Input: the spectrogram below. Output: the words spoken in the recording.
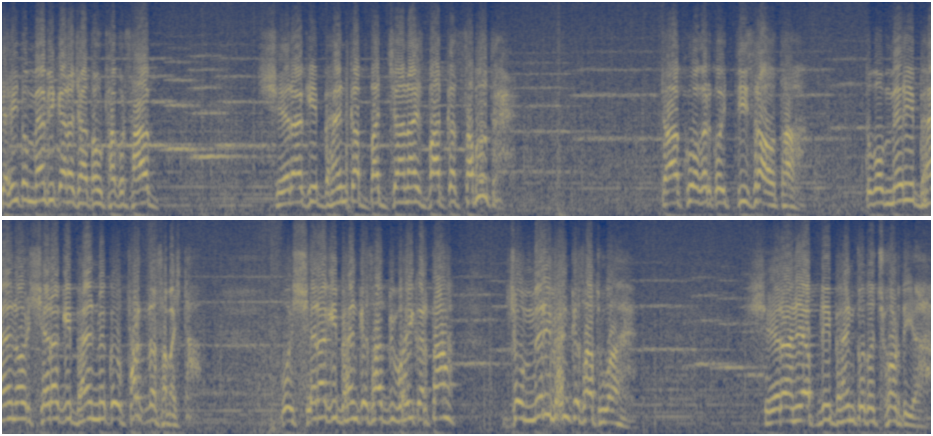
यही तो मैं भी कहना चाहता हूँ ठाकुर साहब। शेरा की बहन का बच जाना इस बात का सबूत है। डाकू अगर कोई तीसरा होता तो वो मेरी बहन और शेरा की बहन में कोई फ़र्क न समझता। वो शेरा की बहन के साथ भी वही करता जो मेरी बहन के साथ हुआ है। शेरा ने अपनी बहन को तो छोड़ दिया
